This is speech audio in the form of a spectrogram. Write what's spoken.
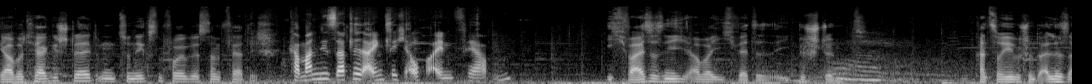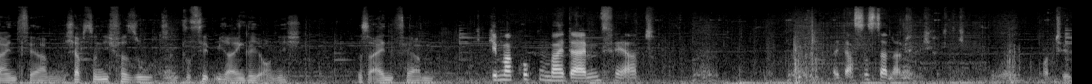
Ja, wird hergestellt und zur nächsten Folge ist dann fertig. Kann man die Sattel eigentlich auch einfärben? Ich weiß es nicht, aber ich wette, bestimmt. Kannst doch hier bestimmt alles einfärben. Ich habe es noch nicht versucht. Das interessiert mich eigentlich auch nicht. Das Einfärben. Ich geh mal gucken bei deinem Pferd. Weil das ist dann natürlich richtig Rotte.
